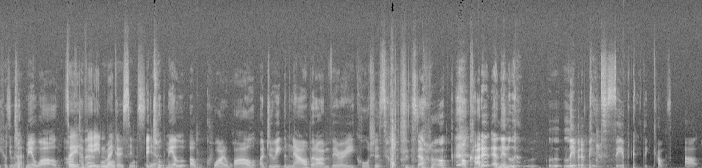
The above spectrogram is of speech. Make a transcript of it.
because It of took me a while. so after have that. you eaten mangoes since? It Yeah. took me a, a- quite a while. I do eat them now, but I'm very cautious. to this day, I'll, I'll cut it and then l- l- leave it a bit to see if anything comes up.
